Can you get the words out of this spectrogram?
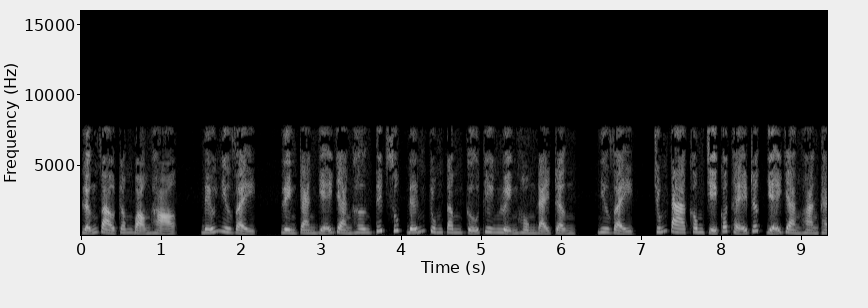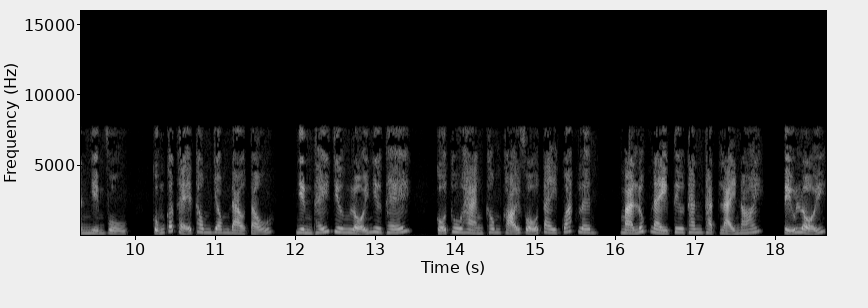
lẫn vào trong bọn họ, nếu như vậy, liền càng dễ dàng hơn tiếp xúc đến trung tâm cửu thiên luyện hồn đại trận, như vậy, chúng ta không chỉ có thể rất dễ dàng hoàn thành nhiệm vụ, cũng có thể thông dong đào tẩu, nhìn thấy dương lỗi như thế, cổ thu hàng không khỏi vỗ tay quát lên, mà lúc này tiêu thanh thạch lại nói, tiểu lỗi,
